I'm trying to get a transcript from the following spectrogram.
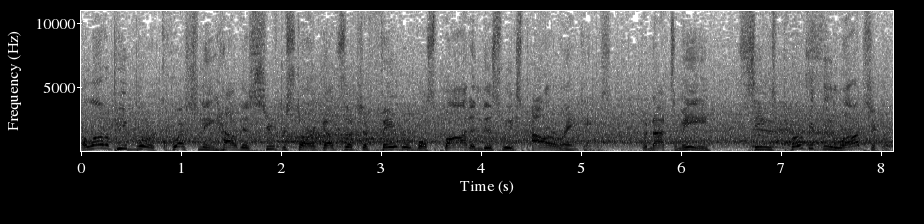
A lot of people are questioning how this superstar got such a favorable spot in this week's power rankings. But not to me. Seems perfectly logical.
